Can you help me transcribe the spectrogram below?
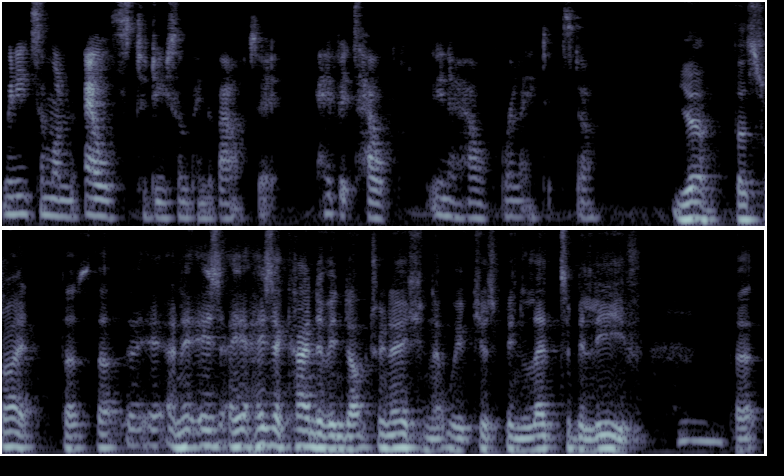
we need someone else to do something about it if it's health you know health related stuff yeah that's right that's that and it is it is a kind of indoctrination that we've just been led to believe mm. that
